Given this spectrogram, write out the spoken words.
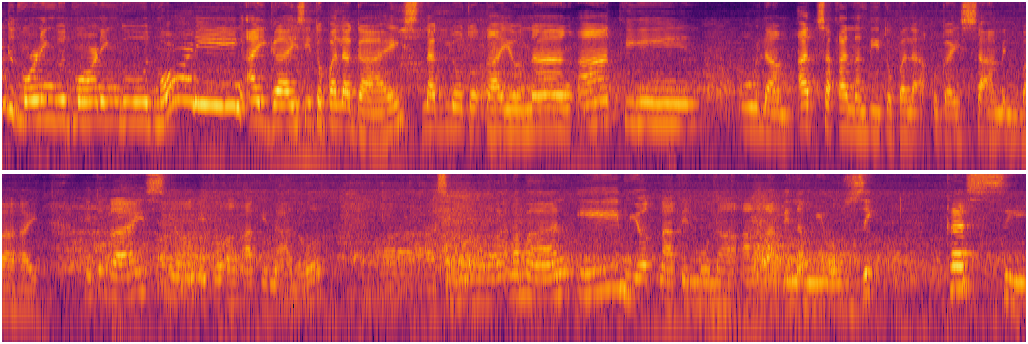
good morning, good morning, good morning! Ay guys, ito pala guys, nagluto tayo ng ating ulam. At saka nandito pala ako guys sa aming bahay. Ito guys, yun, ito ang atin na ano. Ah, siguro nga naman, i-mute natin muna ang atin na music. Kasi,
